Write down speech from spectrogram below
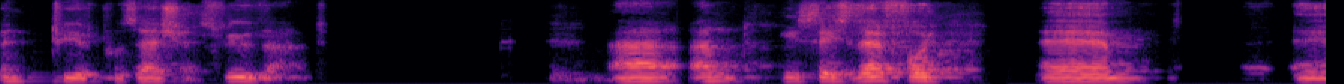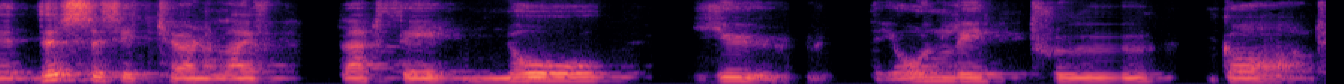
into your possession through that. Uh, and he says, therefore, um, uh, this is eternal life that they know you, the only true God.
